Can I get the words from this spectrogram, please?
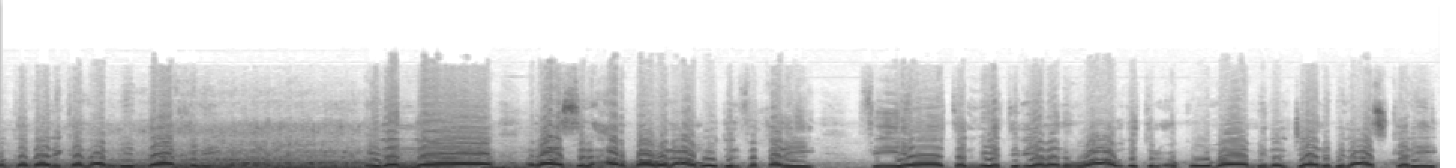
وكذلك الأمن الداخلي. إذا رأس الحربة والعمود الفقري في تنمية اليمن هو عودة الحكومة من الجانب العسكري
